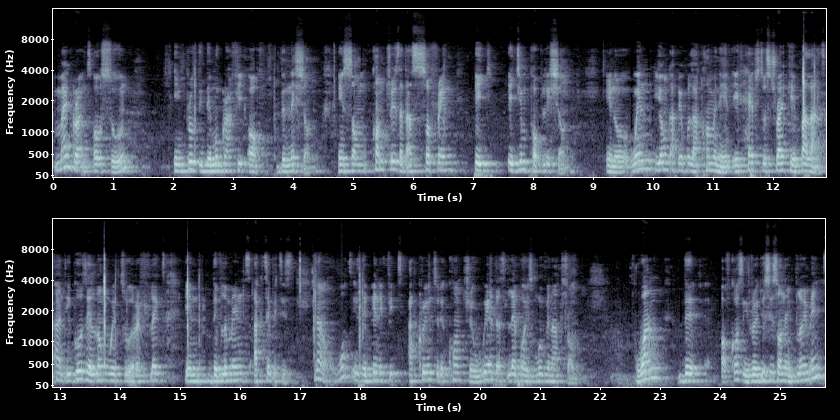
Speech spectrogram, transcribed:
migrants also improve the demography of the nation. In some countries that are suffering age, aging population. You know when younger people are coming in it helps to strike a balance and it goes a long way to reflect in development activities. Now what is the benefit accruing to the country? Where this labor is moving out from? One the of course it reduces unemployment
